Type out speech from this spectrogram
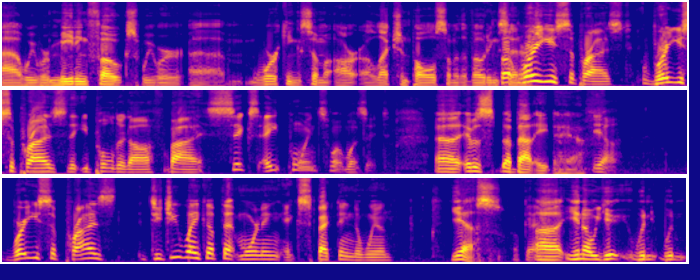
Uh, we were meeting folks. We were um, working some of our election polls, some of the voting but centers. were you surprised? Were you surprised that you pulled it off by six, eight points? What was it? Uh, it was about eight and a half. Yeah were you surprised? Did you wake up that morning expecting to win? Yes. Okay. Uh, you know, you when when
